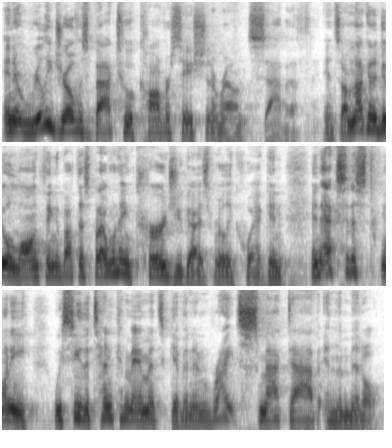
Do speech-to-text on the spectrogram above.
And it really drove us back to a conversation around Sabbath. And so I'm not going to do a long thing about this, but I want to encourage you guys really quick. And in Exodus 20, we see the Ten Commandments given, and right smack dab in the middle,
